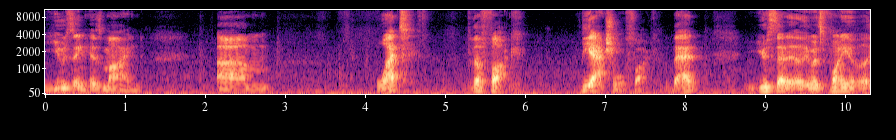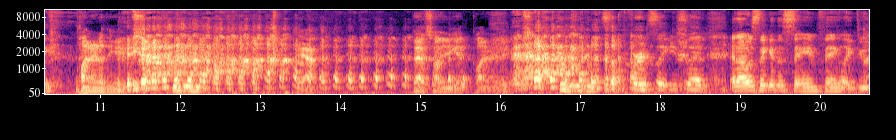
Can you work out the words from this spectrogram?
using his mind. Um, what the fuck? The actual fuck. That you said it, it was funny. Like Planet of the Apes. Yeah. That's how you get Planet of the Apes. That's the first thing you said, and I was thinking the same thing. Like, dude,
